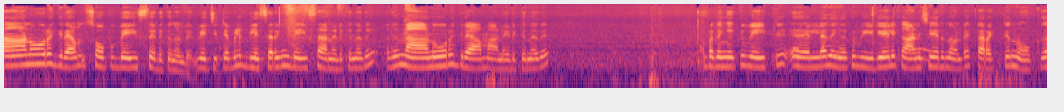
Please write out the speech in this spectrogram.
നാനൂറ് ഗ്രാം സോപ്പ് ബേസ് എടുക്കുന്നുണ്ട്. വെജിറ്റബിൾ ഗ്ലിസറിൻ ബേസ് ആണ് എടുക്കുന്നത്. അത് നാനൂറ് ഗ്രാം ആണ് എടുക്കുന്നത്. അപ്പോൾ നിങ്ങൾക്ക് വെയിറ്റ് എല്ലാം നിങ്ങൾക്ക് വീഡിയോയിൽ കാണിച്ചു തരുന്നുണ്ട്. കറക്റ്റ് നോക്കുക.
